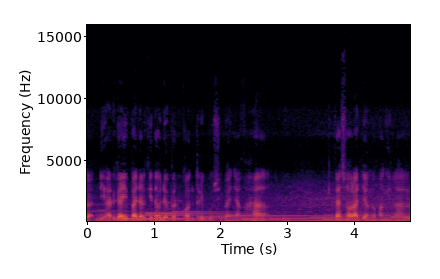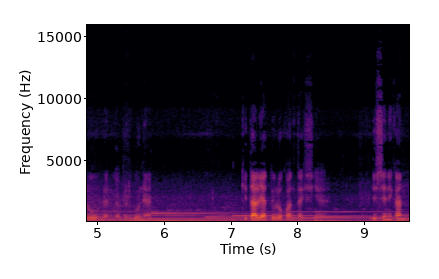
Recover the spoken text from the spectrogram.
nggak dihargai padahal kita udah berkontribusi banyak hal. Kita sholat jangan panggil lalu dan nggak berguna. Kita lihat dulu konteksnya. Di sini kan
